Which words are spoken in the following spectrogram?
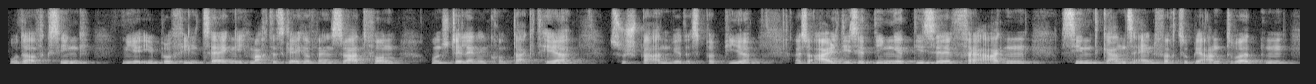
oder auf Xing, mir Ihr Profil zeigen. Ich mache das gleich auf meinem Smartphone und stelle einen Kontakt her. So sparen wir das Papier. Also all diese Dinge, diese Fragen sind ganz einfach zu beantworten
